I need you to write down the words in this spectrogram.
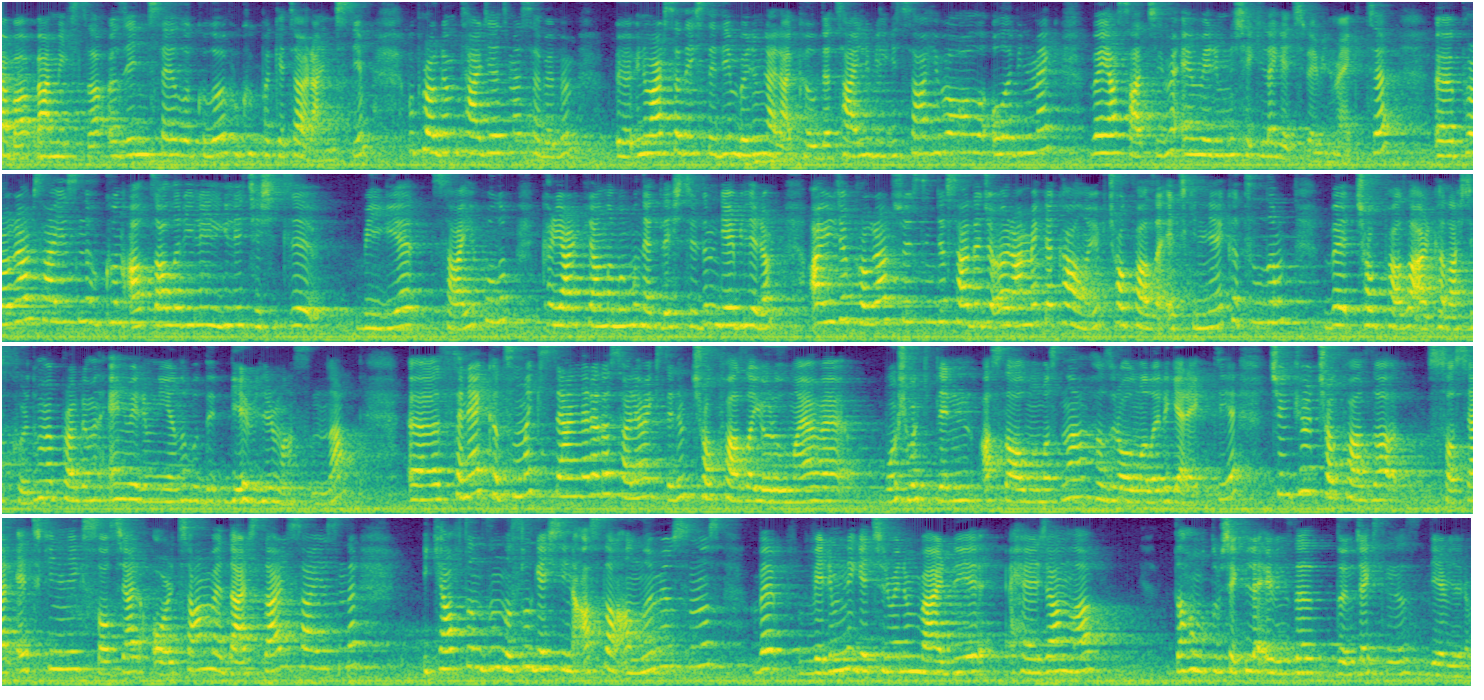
Merhaba, ben Melisa. Özel Lise Yaz Okulu Hukuk Paketi öğrencisiyim. Bu programı tercih etme sebebim, e, üniversitede istediğim bölümle alakalı detaylı bilgi sahibi ol- olabilmek ve yaz tatilimi en verimli şekilde geçirebilmekti. E, Program sayesinde hukukun alt dalları ile ilgili çeşitli bilgiye sahip olup kariyer planlamamı netleştirdim diyebilirim. Ayrıca program süresince sadece öğrenmekle kalmayıp çok fazla etkinliğe katıldım ve çok fazla arkadaşlık kurdum ve programın en verimli yanı bu di- diyebilirim aslında. Ee, seneye katılmak isteyenlere de söylemek istedim çok fazla yorulmaya ve boş vakitlerinin asla olmamasına hazır olmaları gerektiği. Çünkü çok fazla sosyal etkinlik, sosyal ortam ve dersler sayesinde iki haftanızın nasıl geçtiğini asla anlamıyorsunuz ve verimli geçirmenin verdiği heyecanla daha mutlu bir şekilde evinize döneceksiniz diyebilirim.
